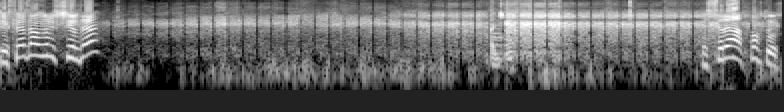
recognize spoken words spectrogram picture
Czy chcesz nam zrobić krzywdę? Jeszcze raz, powtórz.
